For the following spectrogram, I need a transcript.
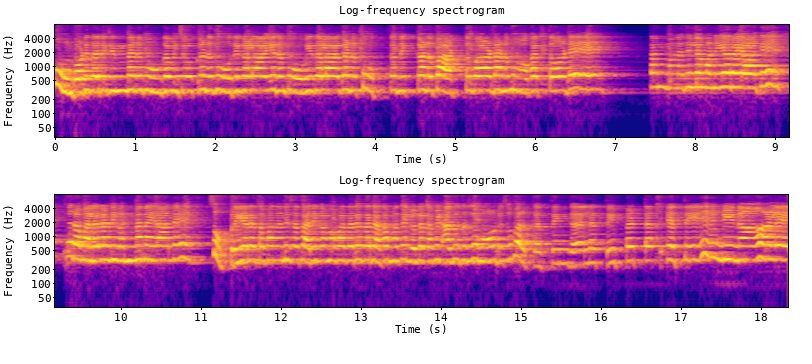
പൂമ്പൊടി തരി ചിന്തണ് പൂങ്കവിൽ ചോക്കണ് പൂതികളായിരം പൂവിതളാകണ് പൂത്ത് നിക്കണ് പാട്ടുപാടണ് മോഹത്തോടെ. തന്മനതിലെ മണിയറയാകെ നിറമലരണി വന്മനയാലെ സുപ്രിയ രസപദനിസ സരിഗമ പദരസ രഥമതിലുലകമി അത് മോടി സുവർക്കത്തിങ്കലെത്തിപ്പെട്ട എത്തിമിനാളെ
